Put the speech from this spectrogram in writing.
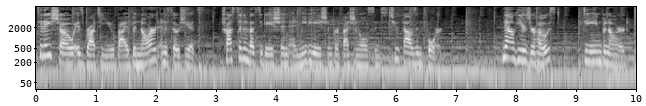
Today's show is brought to you by Bernard and Associates, trusted investigation and mediation professionals since 2004. Now here's your host, Dean Bernard.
